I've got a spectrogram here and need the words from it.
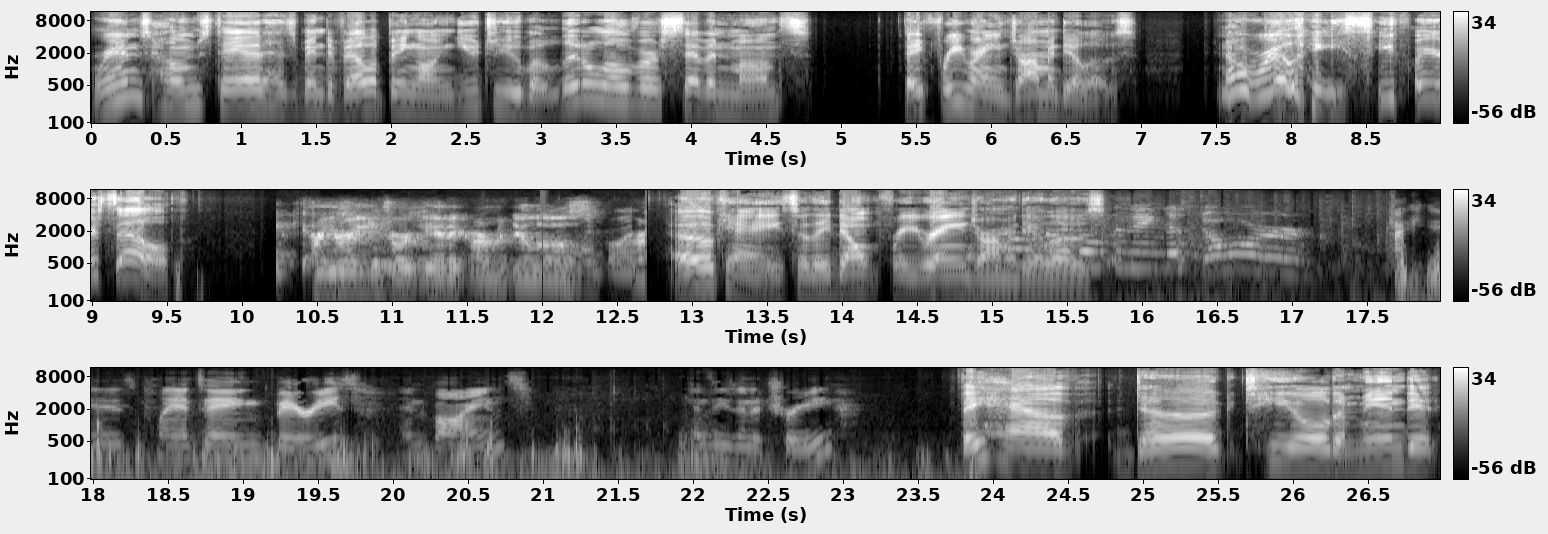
Wren's Homestead has been developing on YouTube a little over seven months. They free range armadillos. No, really, see for yourself. Free range organic armadillos. Oh okay, so they don't free range armadillos. Planting berries and vines. Kenzie's in a tree. They have dug, tilled, amended.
